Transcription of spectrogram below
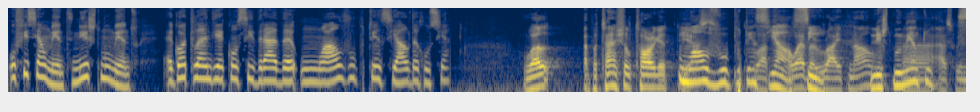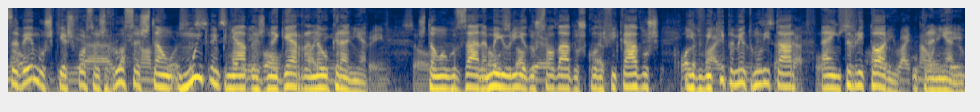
Oficialmente, neste momento, a Gotlândia é considerada um alvo potencial da Rússia? Well, um alvo potencial, sim. Neste momento, uh, sabemos que as forças uh, russas estão muito empenhadas na guerra na Ucrânia. Estão a usar a maioria dos soldados qualificados e do equipamento militar em território ucraniano.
